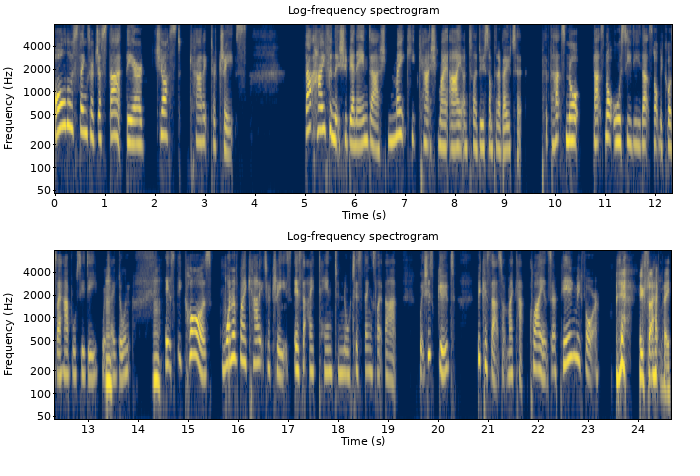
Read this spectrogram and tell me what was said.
all those things are just that. They are just character traits. That hyphen that should be an en dash might keep catching my eye until I do something about it. But that's not that's not OCD. That's not because I have OCD, which mm. I don't. Mm. It's because one of my character traits is that I tend to notice things like that, which is good because that's what my clients are paying me for. Yeah, exactly.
